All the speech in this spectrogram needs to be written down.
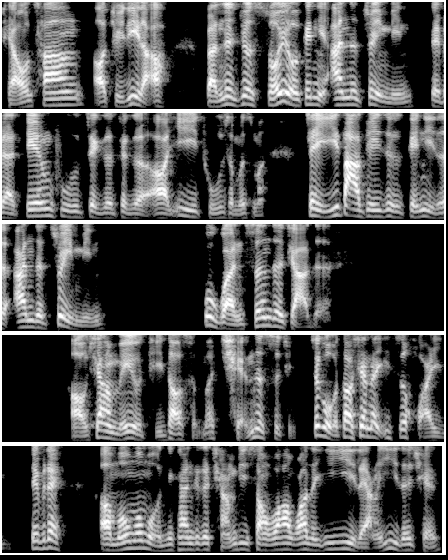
嫖娼啊，举例了啊。反正就所有跟你安的罪名，对不对？颠覆这个这个啊，意图什么什么，这一大堆这个给你的安的罪名，不管真的假的，好像没有提到什么钱的事情。这个我到现在一直怀疑，对不对？啊，某某某，你看这个墙壁上挖挖的一亿两亿的钱，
